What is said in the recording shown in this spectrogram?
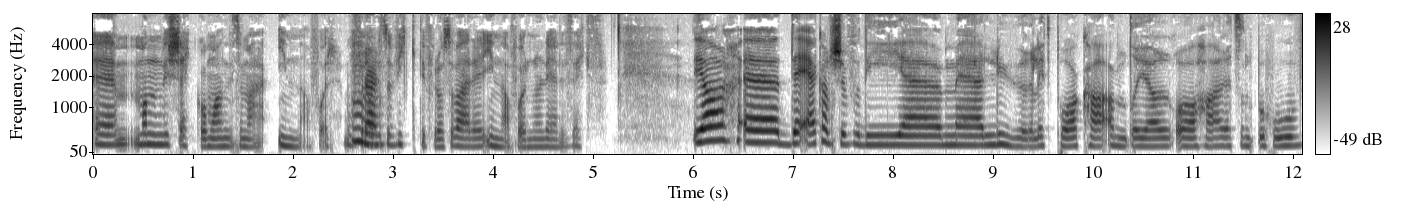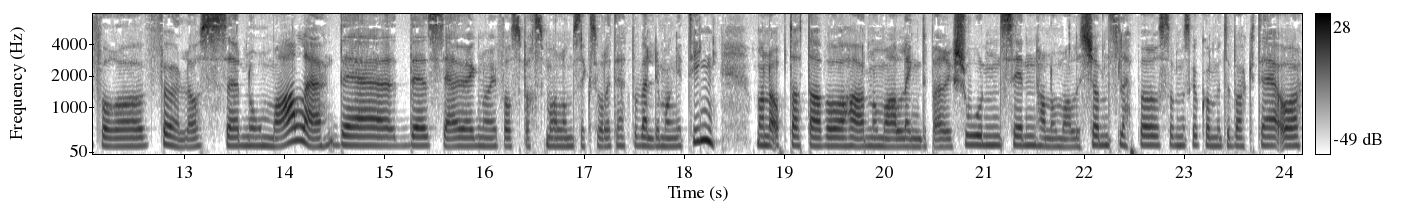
eh, man vil sjekke om man liksom er innafor. Hvorfor Mm. er det så viktig for oss å være innafor når det gjelder sex? Ja, eh, det er kanskje fordi eh, vi lurer litt på hva andre gjør og har et sånt behov for å føle oss eh, normale. Det, det ser jo jeg når jeg får spørsmål om seksualitet på veldig mange ting. Man er opptatt av å ha normal lengde på ereksjonen sin, ha normale kjønnslepper, som vi skal komme tilbake til. og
